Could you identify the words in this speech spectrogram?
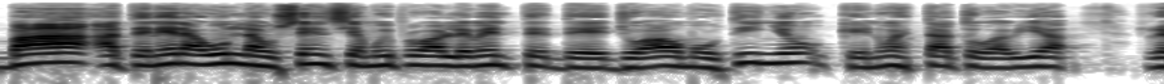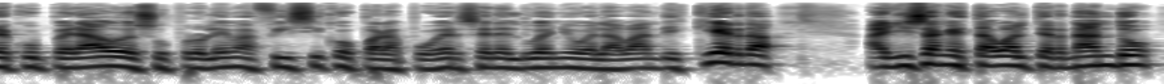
Va a tener aún la ausencia muy probablemente de Joao Moutinho, que no está todavía recuperado de sus problemas físicos para poder ser el dueño de la banda izquierda. Allí se han estado alternando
